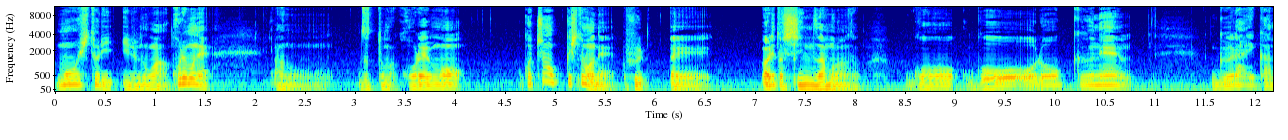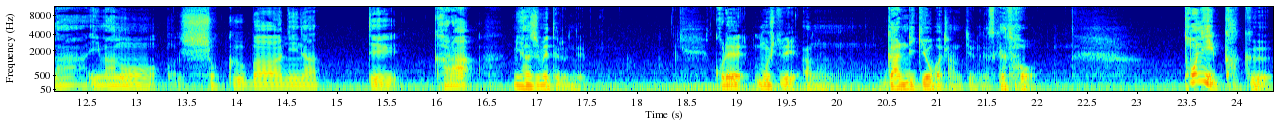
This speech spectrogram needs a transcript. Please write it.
もう一人いるのは、これもね、あの、ずっとまあ、これも、こっちの人はね、ふ、えー、割と新参者なんですよ。5、5、6年ぐらいかな。今の職場になってから見始めてるんで。これ、もう一人、あの、眼力おばちゃんって言うんですけど、とにかく、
